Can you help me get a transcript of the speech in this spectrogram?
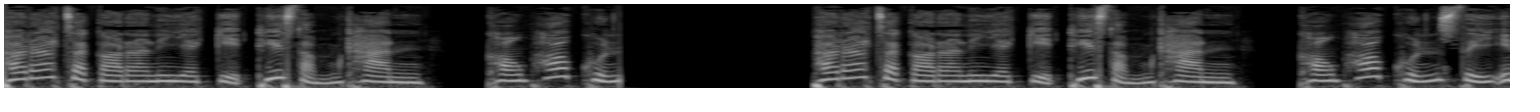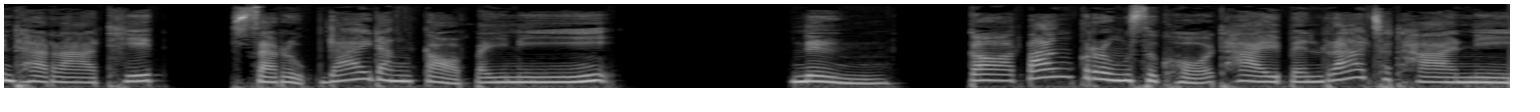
พระราชกรณียกิจที่สำคัญของพ่อขุน ระราชกรณียกิจที่สำคัญของพ่อขุนศรีอินทราทิต สรุปได้ดังต่อไปนี้ 1. ก่อตั้งกรุงสุขโขทัยเป็นราชธานี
